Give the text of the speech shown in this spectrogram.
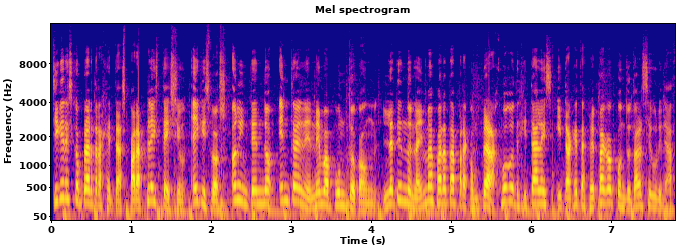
Si quieres comprar tarjetas para PlayStation, Xbox o Nintendo, entra en enema.com, la tienda online más barata para comprar juegos digitales y tarjetas prepago con total seguridad,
